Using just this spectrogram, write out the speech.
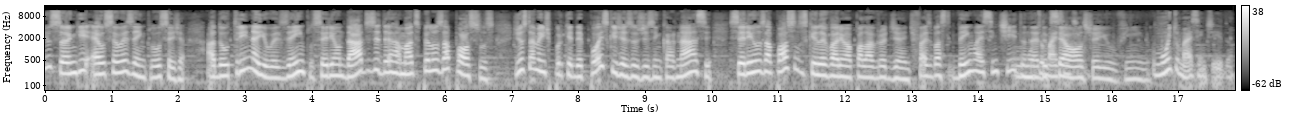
e o sangue é o seu exemplo, ou seja, a doutrina e o exemplo seriam dados e derramados pelos apóstolos, justamente porque depois que Jesus desencarnasse, seriam os apóstolos que levariam a palavra adiante. Faz bem mais sentido, né, Muito né, do que ser a hóstia e o vinho. Muito mais sentido.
